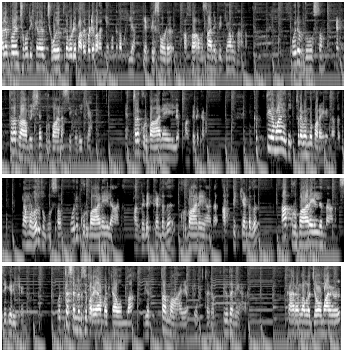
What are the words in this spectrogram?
പലപ്പോഴും ചോദിക്കുന്ന ഒരു ചോദ്യത്തിന് കൂടി മറുപടി പറഞ്ഞുകൊണ്ട് നമുക്ക് ഈ എപ്പിസോഡ് അവ- അവസാനിപ്പിക്കാവുന്നതാണ്. ഒരു ദിവസം എത്ര പ്രാവശ്യം കുർബാന സ്വീകരിക്കാം? എത്ര കുർബാനയിൽ പങ്കെടുക്കണം? കൃത്യമായ ഒരു ഉത്തരമെന്ന് പറയുന്നത് നമ്മൾ ഒരു ദിവസം ഒരു കുർബാനയിലാണ് പങ്കെടുക്കേണ്ടത് കുർബാനയാണ് അർപ്പിക്കേണ്ടത്. ആ കുർബാനയിൽ നിന്നാണ് സ്വീകരിക്കേണ്ടത്. ഒറ്റ സെന്റൻസ് പറയാൻ പറ്റാവുന്ന വ്യക്തമായ ഉത്തരം ഇത് തന്നെയാണ്. കാരണം നമ്മൾ ജവമാനങ്ങൾ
